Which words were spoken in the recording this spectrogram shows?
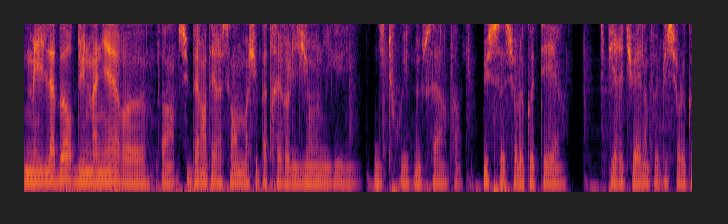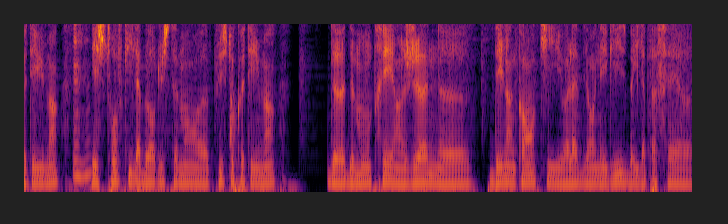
Mais il l'aborde d'une manière euh, enfin, super intéressante. Moi, je suis pas très religion ni, ni tout et tout ça. Enfin, je suis plus sur le côté spirituel, un peu plus sur le côté humain. Mhm. Et je trouve qu'il aborde justement euh, plus le côté humain de, de montrer un jeune euh, délinquant qui, voilà, dans une église, bah, il a pas fait euh,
